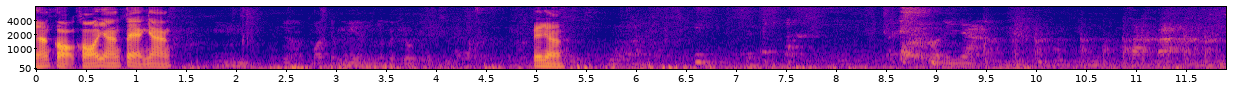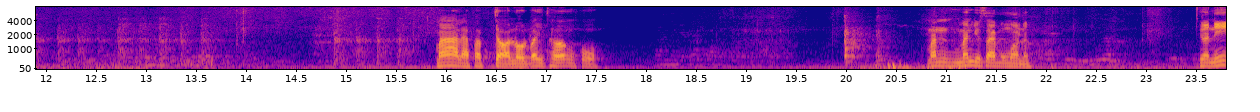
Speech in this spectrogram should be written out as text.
ยางเกาะคอยางแตกยางเป็นยังมาแล้วพับจอดรถไว้อยู่เทิงปูมันมันอยู่ซ้ายบงมอนหนึ่งเงินนี้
